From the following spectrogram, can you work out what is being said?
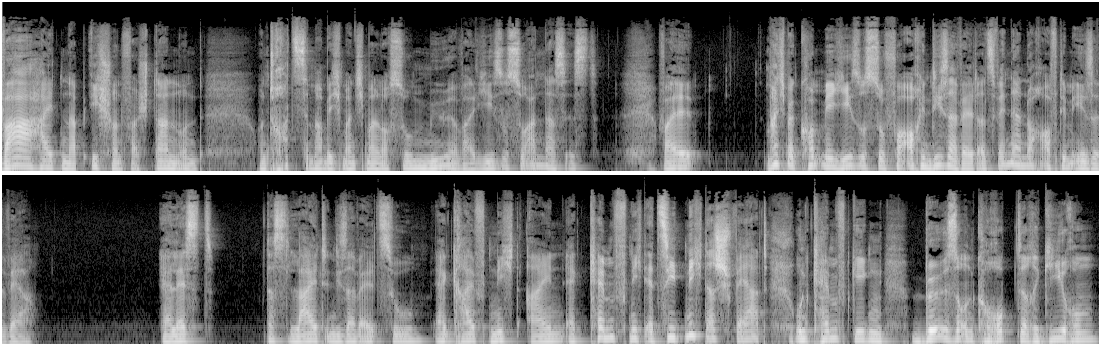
Wahrheiten hab ich schon verstanden und, und trotzdem habe ich manchmal noch so Mühe, weil Jesus so anders ist. Weil manchmal kommt mir Jesus so vor, auch in dieser Welt, als wenn er noch auf dem Esel wäre. Er lässt das Leid in dieser Welt zu. Er greift nicht ein, er kämpft nicht, er zieht nicht das Schwert und kämpft gegen böse und korrupte Regierungen.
